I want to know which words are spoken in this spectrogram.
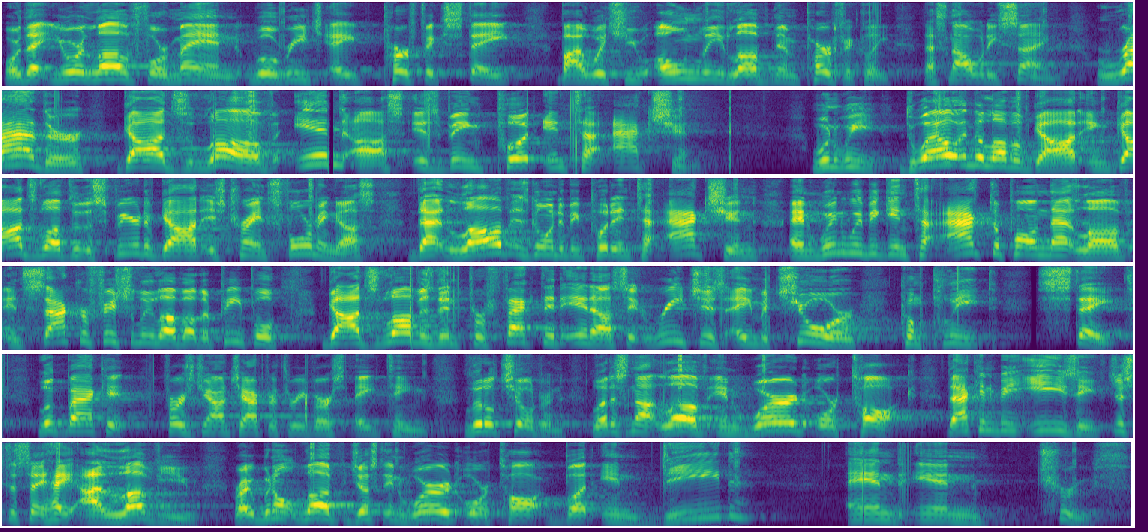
or that your love for man will reach a perfect state by which you only love them perfectly. That's not what he's saying. Rather, God's love in us is being put into action. When we dwell in the love of God and God's love through the Spirit of God is transforming us, that love is going to be put into action. And when we begin to act upon that love and sacrificially love other people, God's love is then perfected in us. It reaches a mature, complete state. Look back at 1 John chapter 3 verse 18. Little children, let us not love in word or talk. That can be easy just to say, "Hey, I love you." Right? We don't love just in word or talk, but in deed and in truth.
